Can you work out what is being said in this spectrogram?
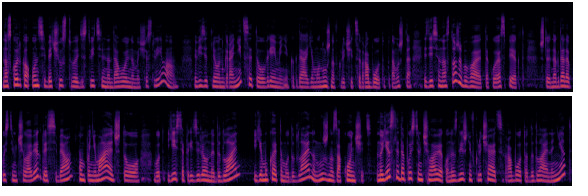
насколько он себя чувствует действительно довольным и счастливым, видит ли он границы этого времени, когда ему нужно включиться в работу, потому что здесь у нас тоже бывает такой аспект, что иногда, допустим, человек для себя, он понимает, что вот есть определенный дедлайн, ему к этому дедлайну нужно закончить. Но если, допустим, человек, он излишне включается в работу, а дедлайна нет,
